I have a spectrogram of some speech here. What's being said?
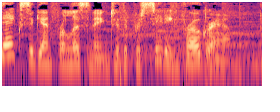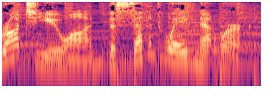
Thanks again for listening to the preceding program brought to you on the Seventh Wave Network.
